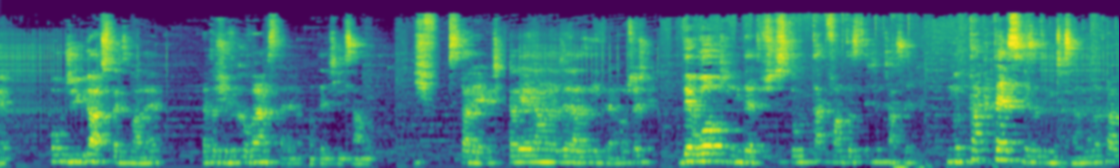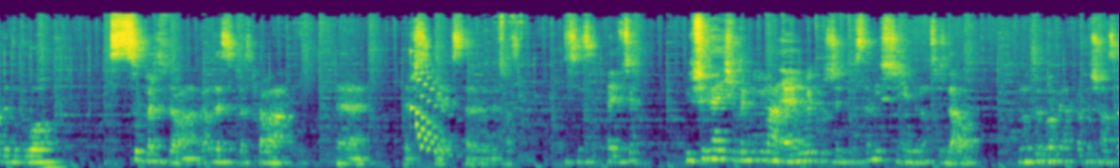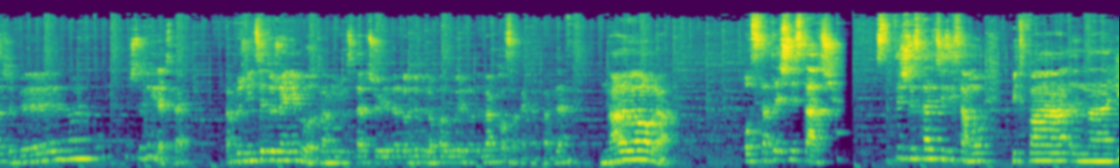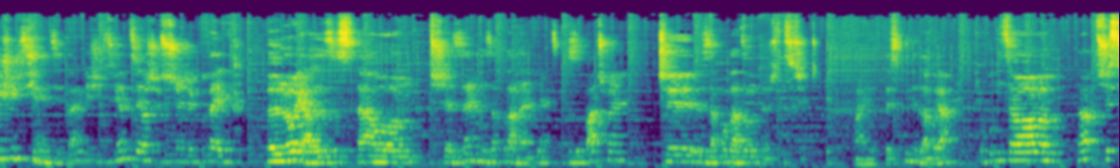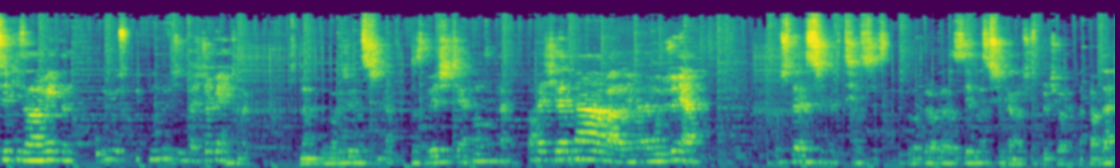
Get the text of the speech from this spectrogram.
OG gracz tak zwany. Ja to się wychowałem stary na kontencie i samo. Stary, jakaś kariera menedżera z Nitrem. No przecież The Walking Dead, przecież to były tak fantastyczne czasy. No tak tęsknię za tymi czasami. No naprawdę to było super sprawa, naprawdę super sprawa. E, też jak stare dobre czasy. Ej, wiecie, już przegraliśmy tak minimalnie, a ja mówię, kurczę, ostatni jeszcze nie no coś dało. No to byłaby naprawdę szansa, żeby no, jeszcze wygrać, tak? Tam różnicy dużej nie było, tam wystarczył jeden dobry drop albo jedna dobra kosa tak naprawdę. No ale no dobra. Ostateczny starcie. Ostateczny starcie z Isamu. Bitwa na 10 tysięcy, tak? 10 tysięcy, 8 tysięcy, tutaj Royal zostało przeze mnie zapodane, więc zobaczmy, czy zapodadzą też te skrzynki. Fajne, to jest skiny dla boja. Bo póki co, no, trzy skrzynki za nami, ten pół jest 25, tak. Pod uwagę, że jest skrzynka to jest 200, no to tak trochę średnia, ale nie będę mówił, że nie. Po 4 skrzynkach 1300. To dopiero teraz jedna skrzynka nam się zwróciła tak naprawdę.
